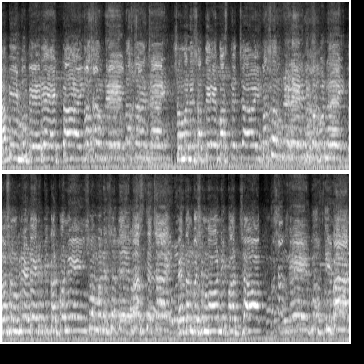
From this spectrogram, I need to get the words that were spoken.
দাবি মুদের একটাই সম্মানের সাথে বাঁচতে চাই। গ্রেডের বিকল্প নেই। দশম গ্রেডের বিকল্প নেই। সম্মানের সাথে বাঁচতে চাই। বেতন যাক। গ্রেড মুক্তিবাদ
